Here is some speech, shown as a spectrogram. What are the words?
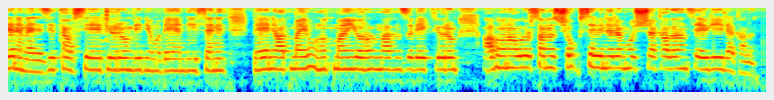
Denemenizi tavsiye ediyorum. Videomu beğendiyseniz beğeni atmayı unutmayın. Yorumlarınızı bekliyorum. Abone olursanız çok sevinirim. Hoşça kalın. Sevgiyle kalın.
